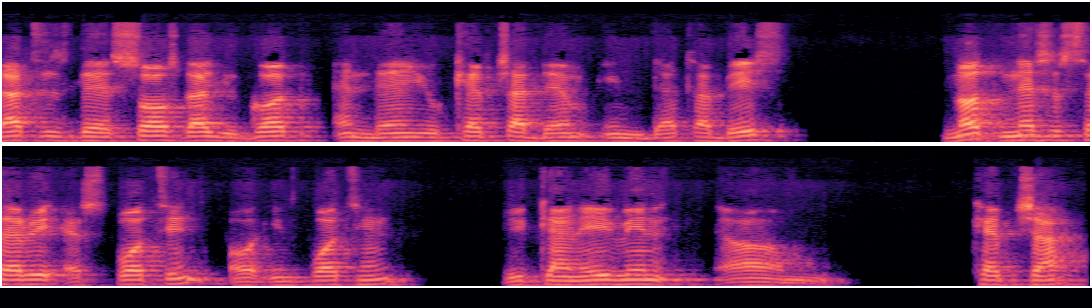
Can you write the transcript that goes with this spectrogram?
That is the source that you got, and then you capture them in database. Not necessary exporting or importing. You can even um, capture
